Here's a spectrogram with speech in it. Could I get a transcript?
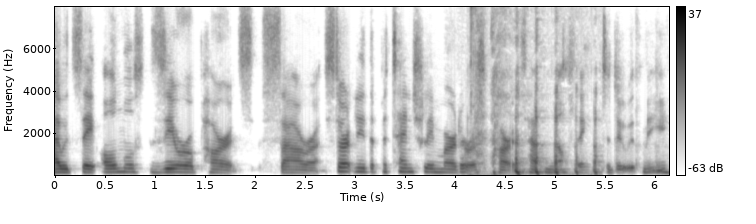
I would say, almost zero parts Sara. Certainly, the potentially murderous parts have nothing to do with me.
